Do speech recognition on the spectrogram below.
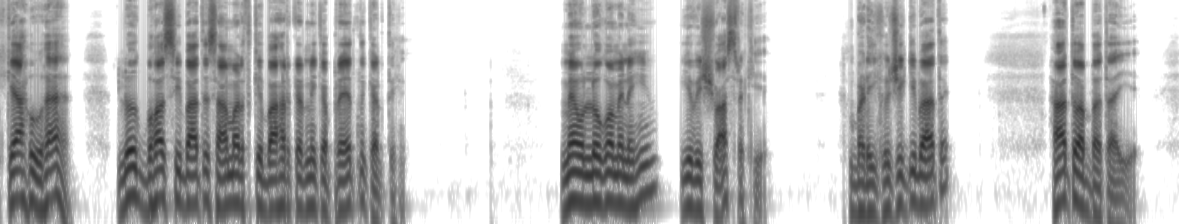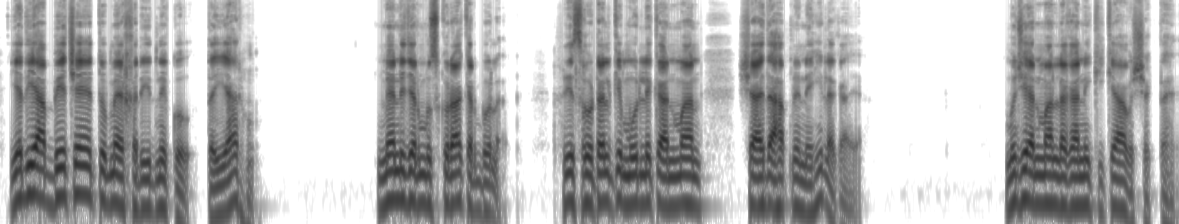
क्या हुआ? लोग बहुत सी बातें सामर्थ्य के बाहर करने का प्रयत्न करते हैं। मैं उन लोगों में नहीं हूँ, ये विश्वास रखिए। बड़ी खुशी की बात है। हाँ तो अब बताइए, यदि आप बेचें तो मैं खरीदने को तैयार हूँ। मैनेजर मुस्कुराकर बोला, इस होटल के मूल्य का अनुमान शायद आपने नहीं लगाया। मुझे अनुमान लगाने की क्या आवश्यकता है?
